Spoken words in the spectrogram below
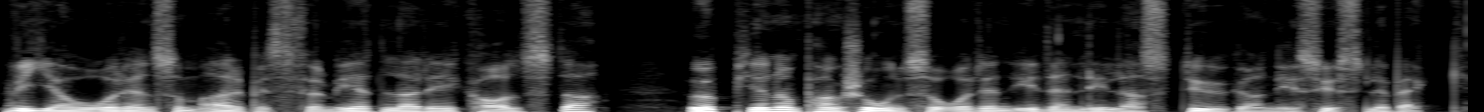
via åren som arbetsförmedlare i Karlstad upp genom pensionsåren i den lilla stugan i Sysslebäck.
